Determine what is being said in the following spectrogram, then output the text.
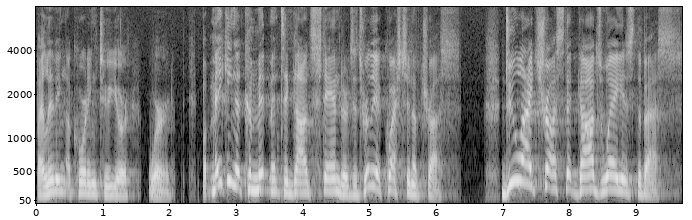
By living according to your word. But making a commitment to God's standards, it's really a question of trust. Do I trust that God's way is the best?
